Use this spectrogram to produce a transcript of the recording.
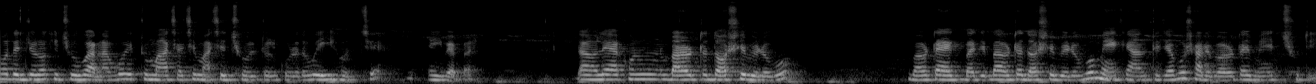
ওদের জন্য কিছু বানাবো। একটু মাছ আছে, মাছের ঝোল টোল করে দেবো। এই হচ্ছে, এই ব্যাপার। তাহলে এখন বারোটা দশে বেরোবো। বারোটা এক বাজে, বারোটা দশে বেরোবো, মেয়েকে আনতে যাব, সাড়ে বারোটায় মেয়ের ছুটি।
